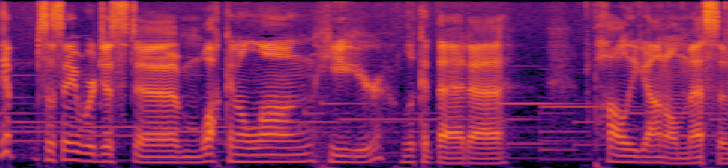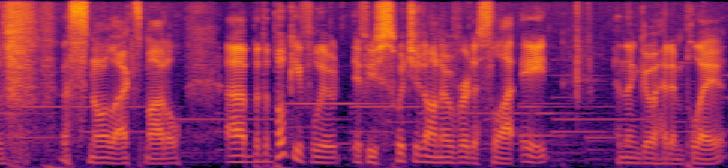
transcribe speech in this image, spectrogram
Yep, so say we're just um, walking along here. Look at that uh, polygonal mess of a Snorlax model. Uh, but the Pokeflute, if you switch it on over to slot 8, and then go ahead and play it,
